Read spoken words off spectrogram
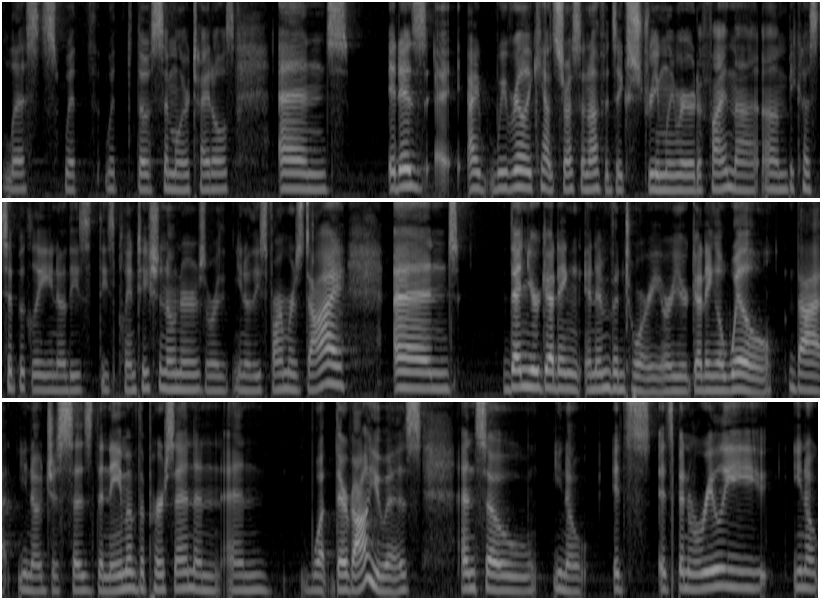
lists with with those similar titles, and it is I, I, we really can't stress enough. It's extremely rare to find that um, because typically, you know, these these plantation owners or you know these farmers die, and then you're getting an inventory or you're getting a will that you know just says the name of the person and and what their value is and so you know it's it's been really you know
